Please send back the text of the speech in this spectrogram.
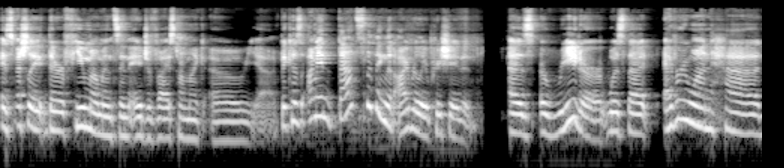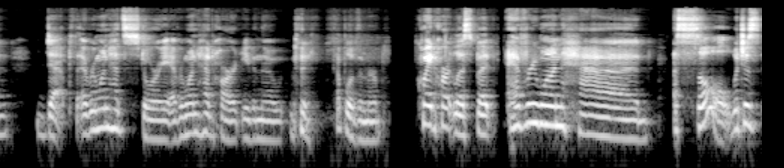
Especially, there are a few moments in Age of Vice where I'm like, oh, yeah. Because, I mean, that's the thing that I really appreciated as a reader was that everyone had depth, everyone had story, everyone had heart, even though a couple of them are quite heartless, but everyone had a soul, which is,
